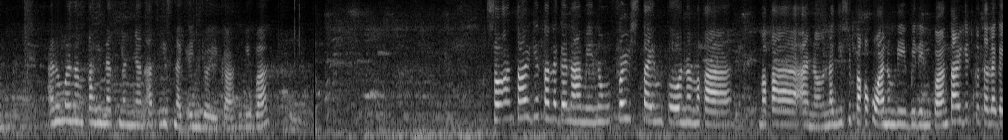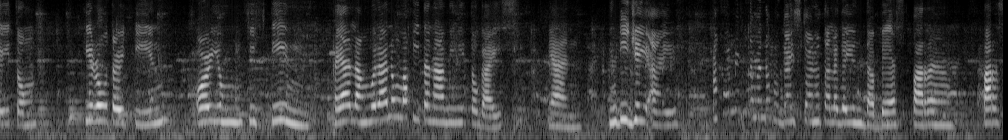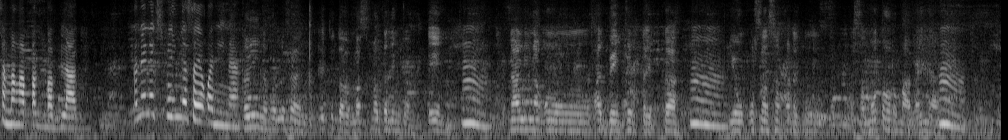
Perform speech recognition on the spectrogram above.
ano man ang kahinatnan yan, at least nag-enjoy ka, di ba? So, ang target talaga namin, nung first time ko na maka, maka ano, nag-isip ako kung anong bibilin ko, ang target ko talaga itong Hero 13 or yung 15. Kaya lang, mula nung makita namin ito guys, yan, yung DJI, pa-comment naman ako guys kung ano talaga yung the best para para sa mga pagbablog. Ano yung explain niya sa'yo kanina? Kanina, Holosan, ito daw, mas madaling gamitin. Hmm. Lalo na kung adventure type ka. Hmm. Yung kung saan saan ka nag sa motor, mga ganyan. Hmm.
